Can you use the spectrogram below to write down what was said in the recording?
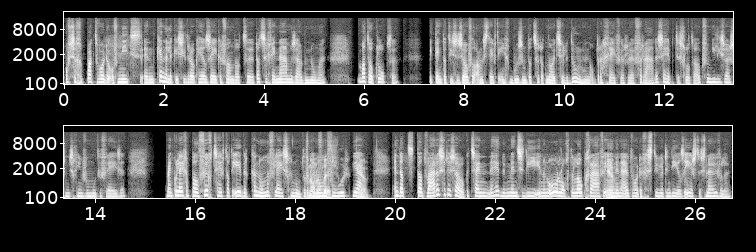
Of ze gepakt worden of niet. En kennelijk is hij er ook heel zeker van dat, eh, dat ze geen namen zouden noemen. Wat ook klopte. Ik denk dat hij ze zoveel angst heeft ingeboezemd dat ze dat nooit zullen doen. Hun opdrachtgever eh, verraden. Ze hebben tenslotte ook families waar ze misschien voor moeten vrezen. Mijn collega Paul Vugts heeft dat eerder kanonnenvlees genoemd. Of Kanonnenvlees, kanonnenvoer. Ja. Ja. En dat, dat waren ze dus ook. Het zijn hè, de mensen die in een oorlog de loopgraven Ja. in en uit worden gestuurd. En die als eerste sneuvelen.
